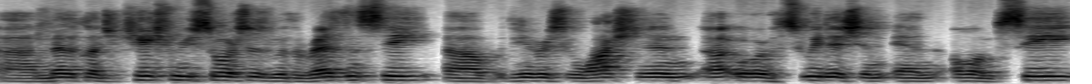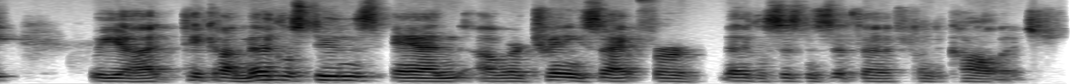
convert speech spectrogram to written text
uh, medical education resources with a residency uh, with the University of Washington uh, or Swedish and, and OMC. We uh, take on medical students and uh, we're a training site for medical assistants at the, from the college.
